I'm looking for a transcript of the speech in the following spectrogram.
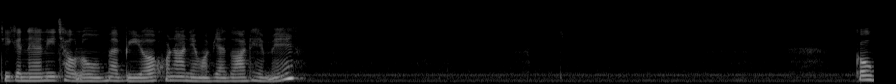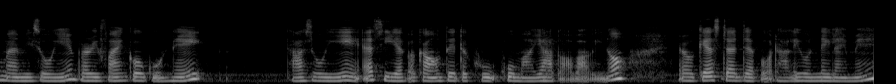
ဒီကနန်းလေး6လုံးကိုမှတ်ပြီးတော့ခုနနေရာမှာပြန်သွားထည့်မယ်ကုတ်မှန်ပြီဆိုရင် verify code ကိုနှိပ်ဒါဆိုရင် SCF account အသစ်တစ်ခုကိုမှရသွားပါပြီเนาะအဲ့တော့ guest stat ပေါ့ဒါလေးကိုနှိပ်လိုက်မယ်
